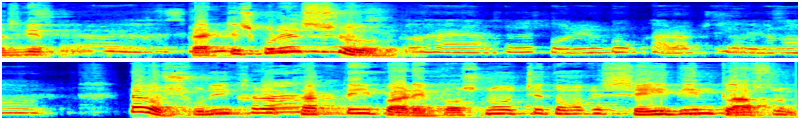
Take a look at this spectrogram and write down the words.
আজকে প্র্যাকটিস করে এসছো? হ্যাঁ আসলে শরীর খুব খারাপ ছিল ওই জন্য দেখো শরীর খারাপ হ্যাঁ, থাকতেই পারে। প্রশ্ন হচ্ছে তোমাকে সেই দিন ক্লাসরুম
